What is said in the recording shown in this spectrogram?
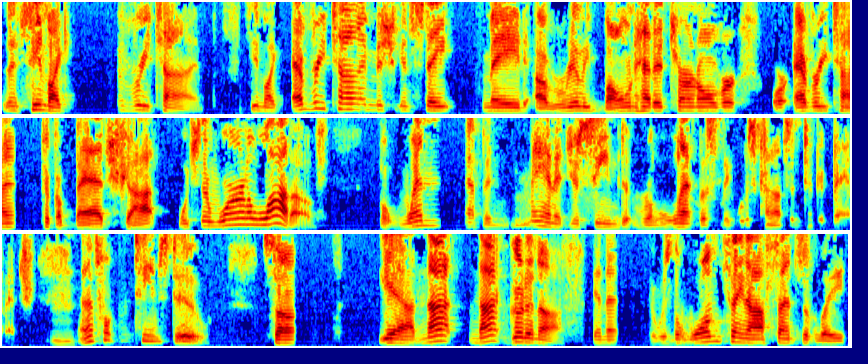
it seemed like every time seemed like every time Michigan State made a really boneheaded turnover or every time took a bad shot, which there weren't a lot of, But when it happened, man, it just seemed relentlessly Wisconsin took advantage. Mhm. And that's what teams do. So yeah, not not good enough in that it was the one thing offensively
